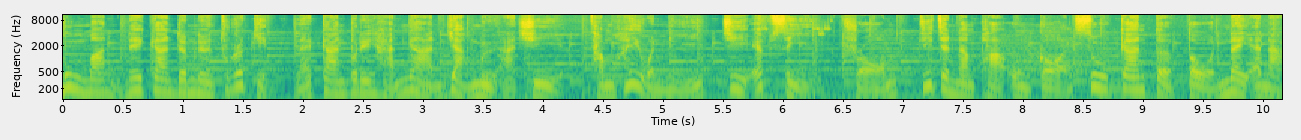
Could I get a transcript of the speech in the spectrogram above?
มุ่งมั่นในการดำเนินธุรกิจ และการบริหารงานอย่างมืออาชีพทำให้วันนี้ GFC พร้อมที่จะนำพาองค์กรสู่การเติบโตในอนา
